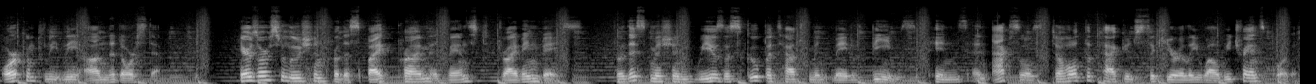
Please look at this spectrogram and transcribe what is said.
or completely on the doorstep. Here's our solution for the Spike Prime Advanced Driving Base. For this mission, we use a scoop attachment made of beams, pins, and axles to hold the package securely while we transport it.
